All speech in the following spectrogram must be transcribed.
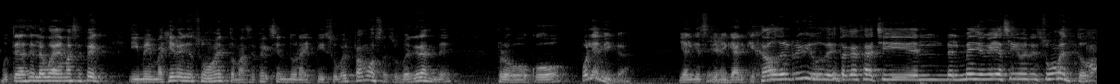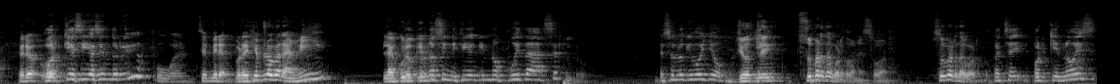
usted hace la weá de Mass Effect. Y me imagino que en su momento Mass Effect siendo una IP súper famosa, súper grande, provocó polémica. Y alguien se Sí. tiene que haber quejado del review de Takahashi en el medio que haya sido en su momento. Pero, ¿Por qué sigue haciendo reviews? Pues, weón? Sí, mira, por ejemplo, para mí, la culpa. Lo que no significa que no pueda hacerlo. Eso es lo que voy yo. Yo estoy súper de acuerdo con eso, weón. Súper de acuerdo. ¿Cachai? Porque no es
